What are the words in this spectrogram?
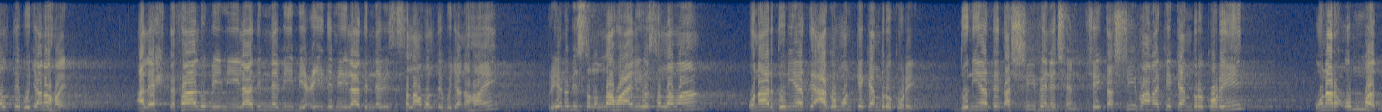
বলতে বোঝানো হয়, আল এহতেফালু বি মিলাদিন নবী বি ঈদ মিলাদিন নবী সাল্লাম বলতে বোঝানো হয়, প্রিয় নবী সাল্লাহ আলী ওসাল্লামা ওনার দুনিয়াতে আগমনকে কেন্দ্র করে, দুনিয়াতে তাশরিফ এনেছেন, সেই তাশরিফ আনাকে কেন্দ্র করে ওনার উম্মত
